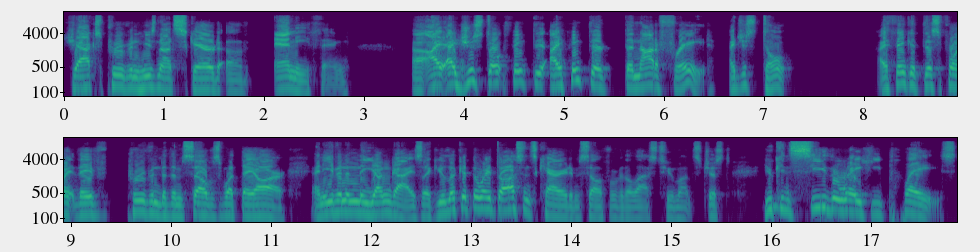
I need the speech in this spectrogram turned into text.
Jack's proven he's not scared of anything. Uh, I I just don't think that. I think they're they're not afraid. I just don't. I think at this point they've proven to themselves what they are, and even in the young guys, like you look at the way Dawson's carried himself over the last two months. Just you can see the way he plays.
